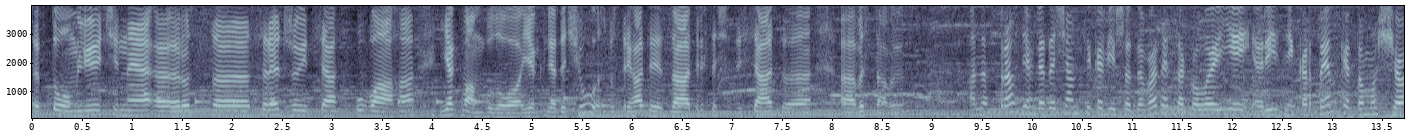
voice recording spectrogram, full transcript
це втомлює, чи не е, розсереджується увага? Як вам було як глядачу спостерігати за 360 е, е, виставою? А насправді глядачам цікавіше дивитися, коли є різні картинки, тому що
